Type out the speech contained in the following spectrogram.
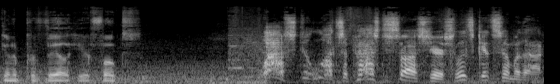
going to prevail here, folks. Wow, still lots of pasta sauce here, so let's get some of that.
